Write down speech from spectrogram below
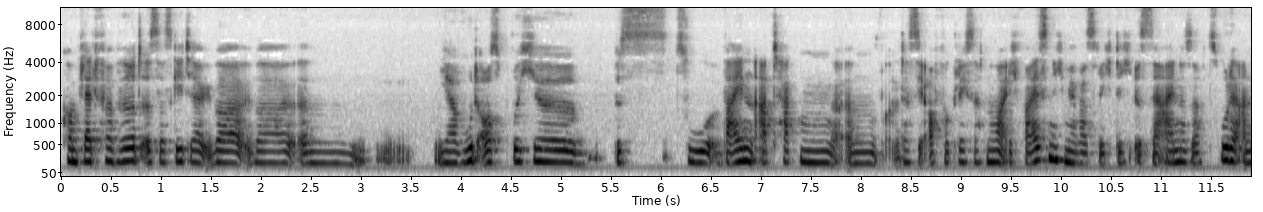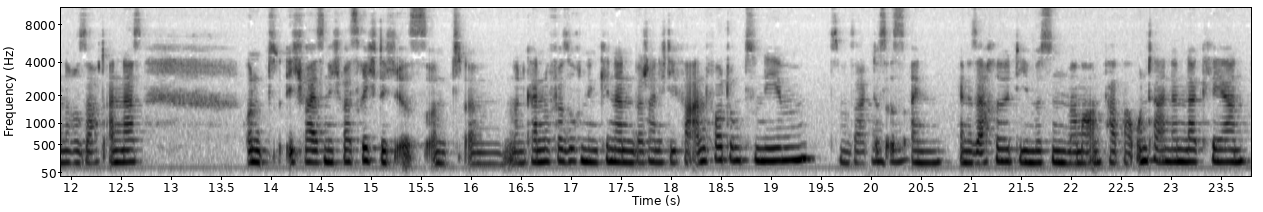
komplett verwirrt ist. Das geht ja über, über ähm, ja, Wutausbrüche bis zu Weinattacken, ähm, dass sie auch wirklich sagt, nur ich weiß nicht mehr, was richtig ist. Der eine sagt so, der andere sagt anders und ich weiß nicht, was richtig ist. Und ähm, man kann nur versuchen, den Kindern wahrscheinlich die Verantwortung zu nehmen, dass man sagt, mhm. das ist ein, eine Sache, die müssen Mama und Papa untereinander klären.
